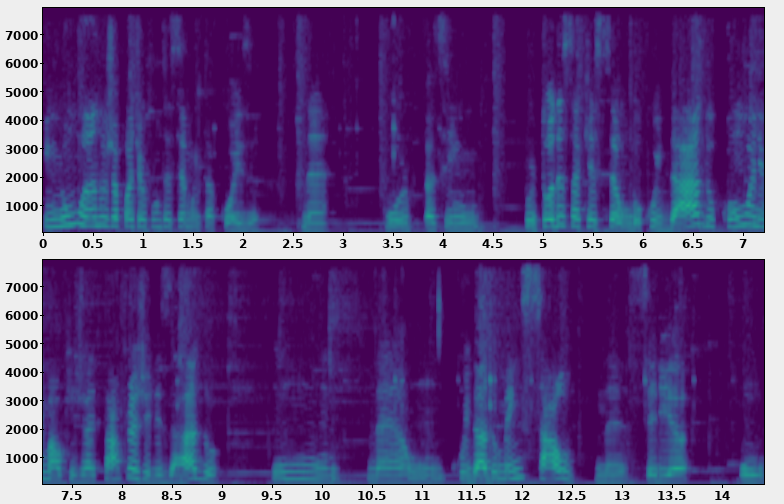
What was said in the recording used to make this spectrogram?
em um ano já pode acontecer muita coisa, né? Por assim, por toda essa questão do cuidado com o animal que já está fragilizado, um, né, um cuidado mensal, né, seria o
